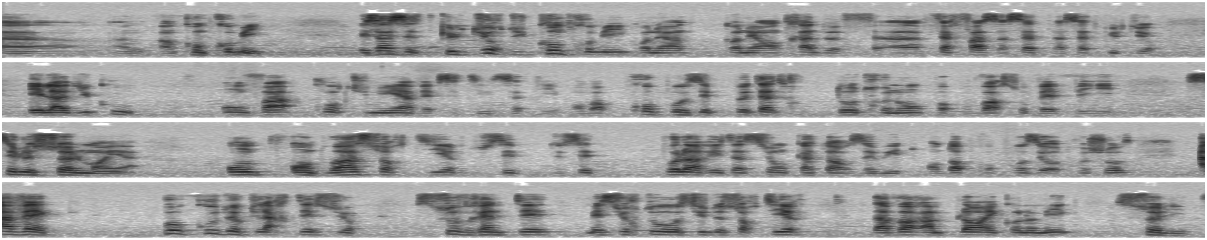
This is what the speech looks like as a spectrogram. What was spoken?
un, compromis. Et ça, c'est cette culture du compromis qu'on est, en train de euh, faire face à cette, culture. Et là, du coup, on va continuer avec cette initiative. On va proposer peut-être d'autres noms pour pouvoir sauver le pays. C'est le seul moyen. On, doit sortir de, de, cette polarisation 14 et 8. On doit proposer autre chose avec beaucoup de clarté sur souveraineté, mais surtout aussi de sortir, d'avoir un plan économique solide.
